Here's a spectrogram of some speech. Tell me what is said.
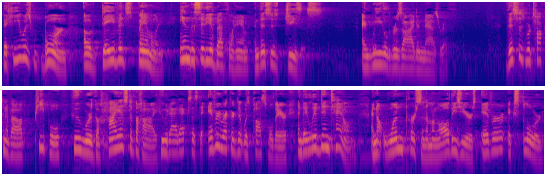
that he was born of David's family in the city of Bethlehem, and this is Jesus. And we reside in Nazareth. This is, we're talking about people who were the highest of the high, who had had access to every record that was possible there, and they lived in town. And not one person among all these years ever explored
